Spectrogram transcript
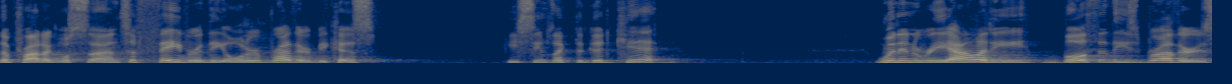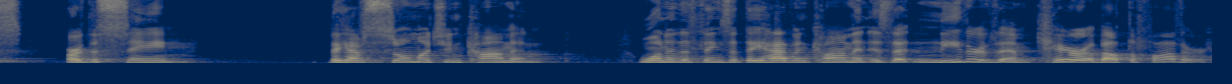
the prodigal son to favor the older brother because he seems like the good kid. When in reality, both of these brothers are the same. They have so much in common. One of the things that they have in common is that neither of them care about the Father.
